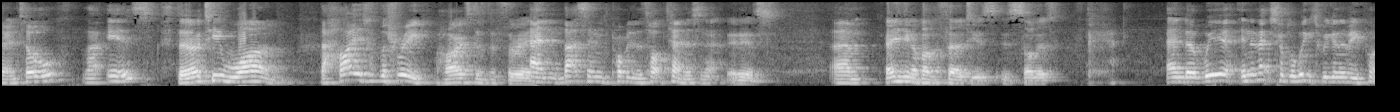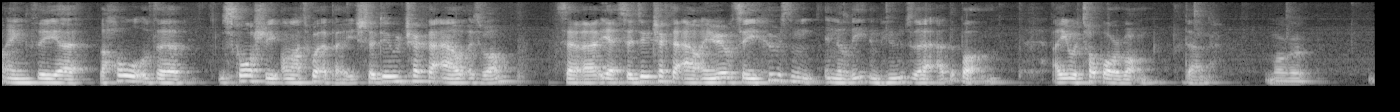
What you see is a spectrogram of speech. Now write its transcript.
So in total, that is Thirty-one, the highest of the three, highest of the three. and that's in probably the top ten, isn't it? it is. Um, Anything above the thirty is, is solid. and uh, we're in the next couple of weeks, we're going to be putting the uh, the whole of the score sheet on our Twitter page. So do check that out as well. So uh, yeah, so do check that out, and you'll be able to see who's in, in the lead and who's uh, at the bottom. Are you a top or a bottom, Dan? More of a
